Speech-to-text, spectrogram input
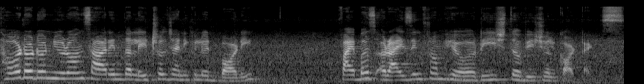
Third order neurons are in the lateral geniculate body. Fibers arising from here reach the visual cortex.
